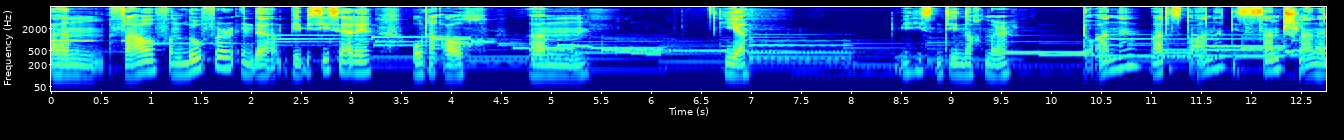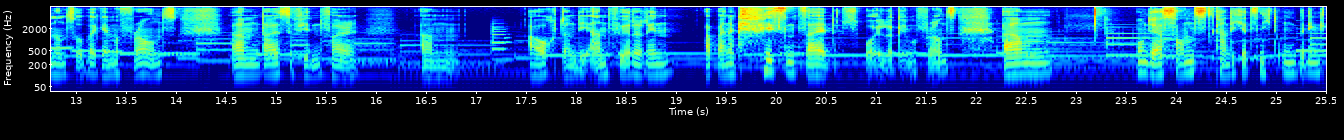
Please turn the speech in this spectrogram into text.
ähm, Frau von Luther in der BBC-Serie oder auch ähm, hier, wie hießen die nochmal? Dorne, war das Dorne? Diese Sandschlangen und so bei Game of Thrones. Ähm, da ist auf jeden Fall ähm, auch dann die Anführerin ab einer gewissen Zeit. Spoiler Game of Thrones. Ähm, und ja, sonst kannte ich jetzt nicht unbedingt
